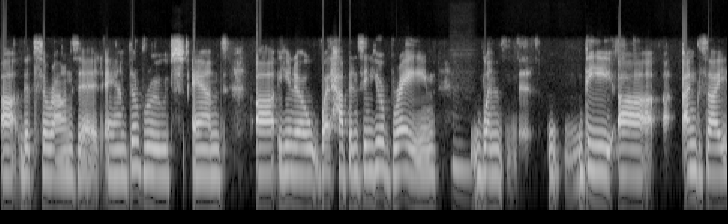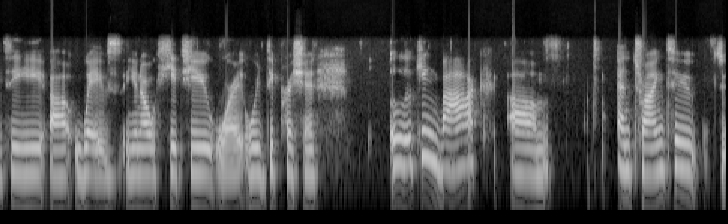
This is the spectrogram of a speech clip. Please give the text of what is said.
uh, that surrounds it and the roots and uh, you know what happens in your brain mm. when the uh, anxiety uh, waves you know hit you or or depression looking back um, and trying to, to,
